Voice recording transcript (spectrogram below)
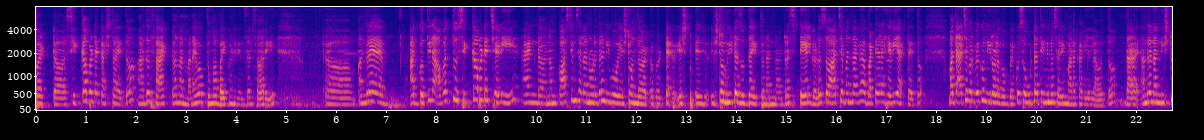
ಬಟ್ ಸಿಕ್ಕಾಪಟ್ಟೆ ಕಷ್ಟ ಆಯಿತು. ಅದು ಫ್ಯಾಕ್ಟ್ ನಾನು ಮನೆಗೆ ಹೋಗಿ ತುಂಬ ಬೈಕೊಂಡಿದ್ದೀನಿ ಸರ್ ಸಾರಿ ಅಂದರೆ ಅದು ಗೊತ್ತಿಲ್ಲ, ಅವತ್ತು ಸಿಕ್ಕಾಪಟ್ಟೆ ಚಳಿ ಆ್ಯಂಡ್ ನಮ್ಮ ಕಾಸ್ಟ್ಯೂಮ್ಸ್ ಎಲ್ಲ ನೋಡಿದ್ರೆ ನೀವು ಎಷ್ಟೊಂದು ಎಷ್ಟು ಮೀಟರ್ಸ್ ಉದ್ದ ಇತ್ತು ನನ್ನ ಡ್ರೆಸ್ ಟೇಲ್ಗಳು ಸೊ ಆಚೆ ಬಂದಾಗ ಬಟ್ಟೆ ಎಲ್ಲ ಹೆವಿ ಆಗ್ತಾ ಇತ್ತು. ಮತ್ತೆ ಆಚೆ ಬರಬೇಕು, ನೀರೊಳಗೆ ಹೋಗಬೇಕು. ಸೊ ಊಟ ತಿಂಡಿನೂ ಸರಿ ಮಾಡೋಕ್ಕಾಗಲಿಲ್ಲ ಅವತ್ತು. ದ, ಅಂದರೆ ನನ್ನ ಇಷ್ಟು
